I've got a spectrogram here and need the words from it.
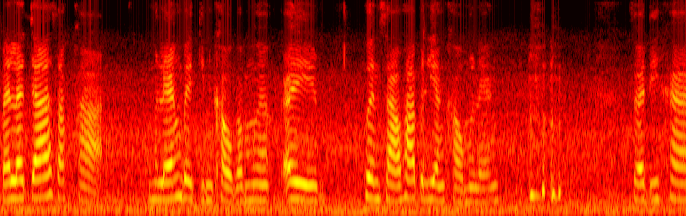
ไปละจ้าสักผ่ามือแรงไปกินเข่ากับเมืองไอ้เพื่อนสาวพาไปเลี้ยงเข่ามือแรงสวัสดีค่ะ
